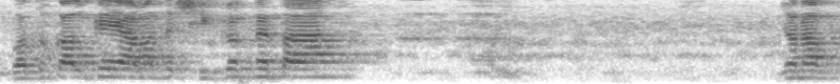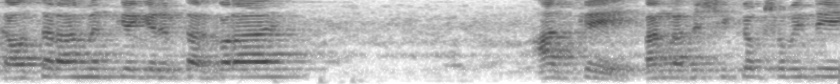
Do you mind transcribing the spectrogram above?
গতকালকে আমাদের শিক্ষক নেতা জনাব কাউসার আহমেদকে গ্রেপ্তার করায় আজকে বাংলাদেশ শিক্ষক সমিতি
